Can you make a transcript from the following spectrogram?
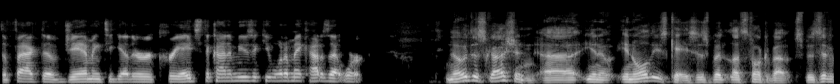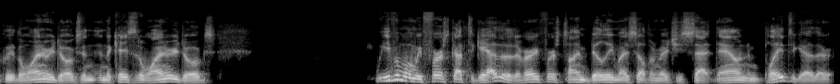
the fact of jamming together creates the kind of music you want to make? How does that work? No discussion, uh, you know, in all these cases. But let's talk about specifically the Winery Dogs. In, in the case of the Winery Dogs, even when we first got together, the very first time Billy, myself, and Richie sat down and played together,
